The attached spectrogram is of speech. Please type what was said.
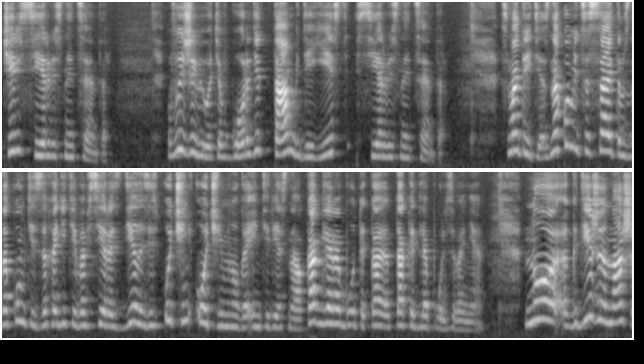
через сервисный центр. Вы живете в городе, там, где есть сервисный центр. Смотрите, знакомиться с сайтом, знакомьтесь, заходите во все разделы. Здесь очень-очень много интересного, как для работы, так и для пользования. Но где же наш,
